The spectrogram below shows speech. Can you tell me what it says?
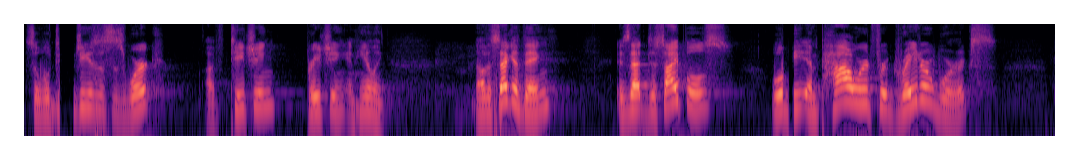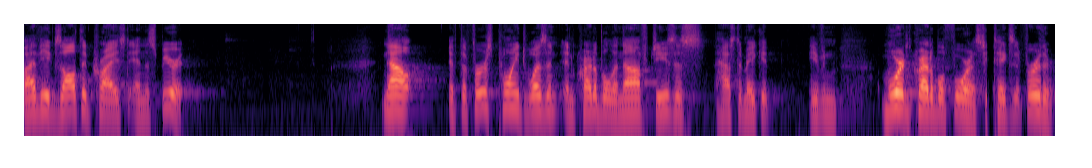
So we'll do Jesus' work of teaching, preaching, and healing. Now, the second thing is that disciples will be empowered for greater works by the exalted Christ and the Spirit. Now, if the first point wasn't incredible enough, Jesus has to make it even more incredible for us. He takes it further.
